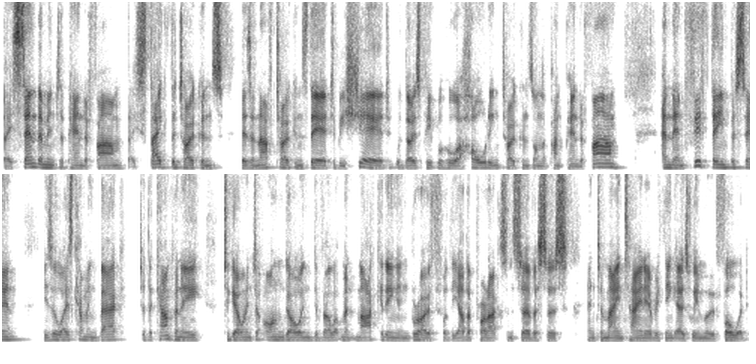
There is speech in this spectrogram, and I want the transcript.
they send them into Panda Farm, they stake the tokens. There's enough tokens there to be shared with those people who are holding tokens on the Punk Panda Farm. And then 15% is always coming back to the company to go into ongoing development, marketing and growth for the other products and services and to maintain everything as we move forward.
